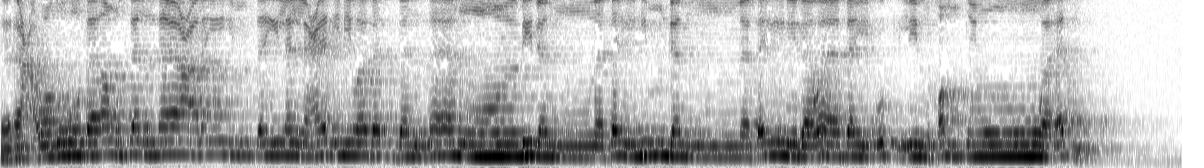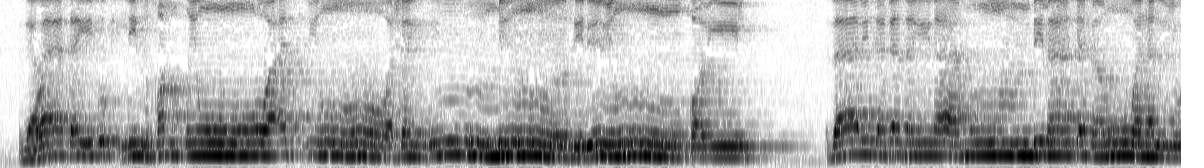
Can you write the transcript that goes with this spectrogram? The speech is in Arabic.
فأعرضوا فأرسلنا عليهم سيل العدم وبدلناهم بجنتيهم جنتين ذواتي أكل خمط وأثل ذواتي أكل خمط وأثل وشيء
